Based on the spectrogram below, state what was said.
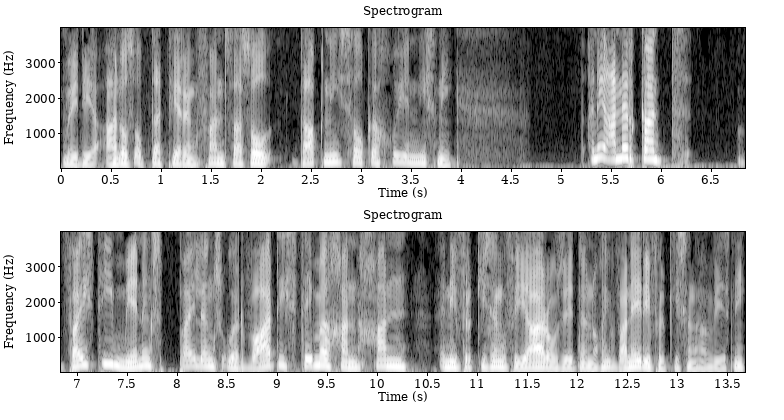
met die handelsopdatering van Sasol dalk nie sulke goeie nuus nie. Aan die ander kant wys die meningspeilings oor waar die stemme gaan gaan in die verkiesing vir jaar, ons weet nou nog nie wanneer die verkiesing gaan wees nie.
